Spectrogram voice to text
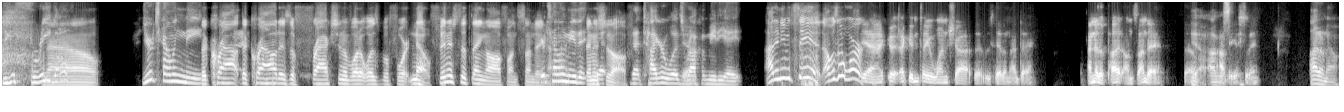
You get free golf. no. You're telling me The crowd, the crowd is a fraction of what it was before. No, finish the thing off on Sunday. you're night. telling me that finish that, it off. that Tiger Woods Yeah. Rocco Mediate. I didn't even see it. I was at work. Yeah, I could I couldn't tell you one shot that was hit on that day. I know the putt on Sunday. So, Yeah, obviously. obviously. I don't know.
